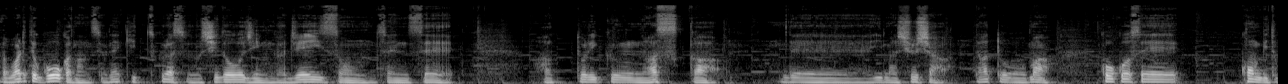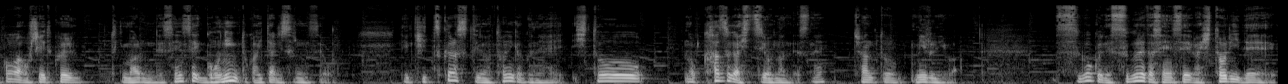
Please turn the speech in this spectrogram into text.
割と豪華なんですよね。キッズクラス指導陣がジェイソン先生服部君飛鳥で今主者あとまあ高校生コンビとかが教えてくれる時もあるんで先生5人とかいたりするんですよ。でキッズクラスっていうのはとにかくね人の数が必要なんですね。ちゃんと見るには。すごくね優れた先生が1人で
